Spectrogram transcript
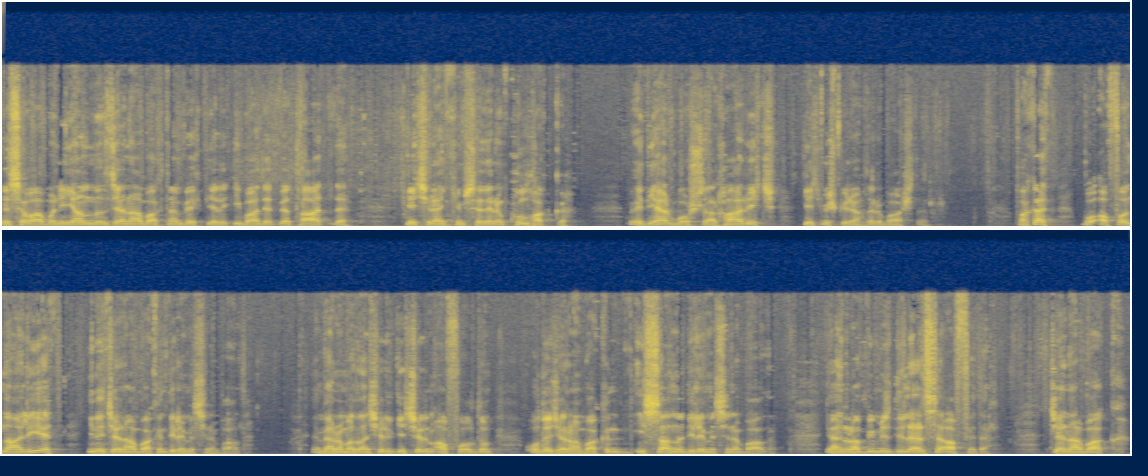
ve sevabını yalnız Cenab-ı Hak'tan bekleyerek ibadet ve taatle geçiren kimselerin kul hakkı ve diğer borçlar hariç geçmiş günahları bağışlar. Fakat bu affa naliyet yine Cenab-ı Hakk'ın dilemesine bağlı. Yani ben Ramazan Şerif geçirdim, affoldum. O da Cenab-ı Hakk'ın ihsanını dilemesine bağlı. Yani Rabbimiz dilerse affeder. Cenab-ı Hak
